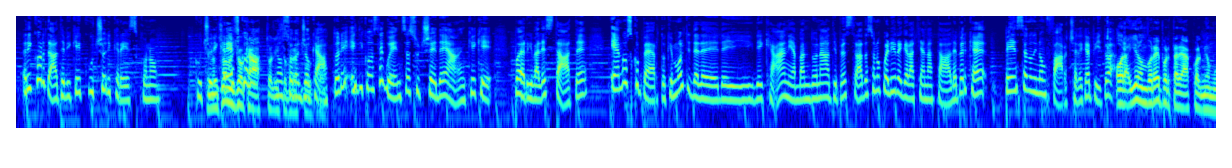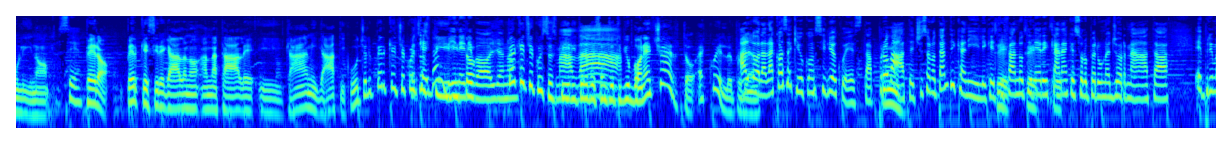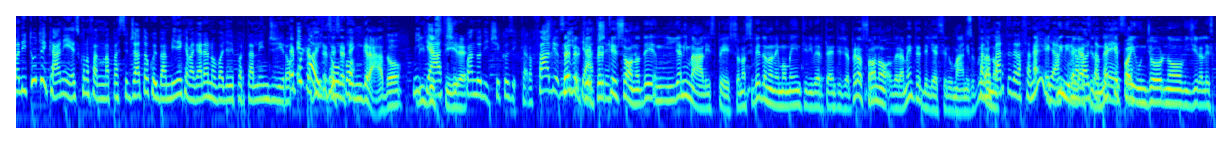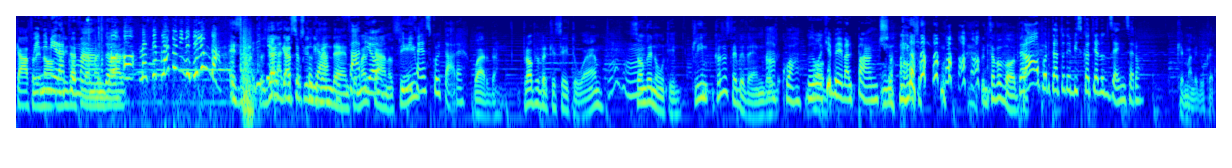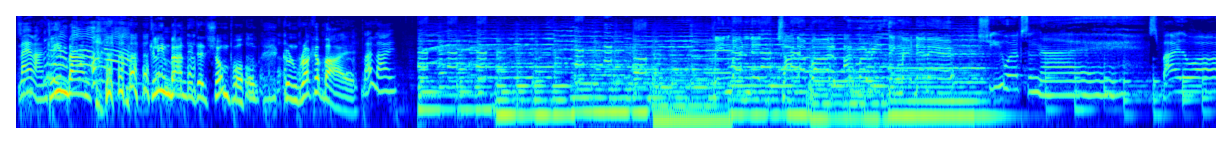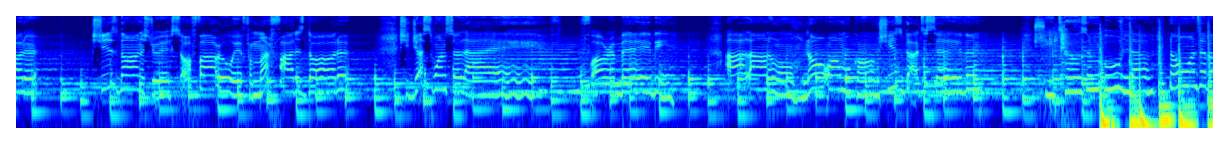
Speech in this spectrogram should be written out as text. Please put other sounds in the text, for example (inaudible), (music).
Ricordatevi che i cuccioli crescono. Cuccioli non sono crescono, giocattoli, non sono giocattoli e di conseguenza succede anche che poi arriva l'estate e hanno scoperto che molti delle- dei, dei cani abbandonati per strada sono quelli regalati a Natale perché pensano di non farcele, capito? Ora, io non vorrei portare acqua al mio mulino, Sì. però... Perché si regalano a Natale i cani, i gatti, i cuccioli? Perché c'è questo Perché i bambini spirito. li vogliono. Perché c'è questo spirito dove sono tutti più buoni? E certo, è quello il problema. Allora, la cosa che io consiglio è questa: provate, ci sono tanti canili che ti Mm. Sì, fanno sì, tenere il cane sì. anche solo per una giornata. E prima di tutto i cani escono, fanno una passeggiata con i bambini che magari hanno voglia di portarli in giro. E poi capite se dopo siete in grado mi di piace gestire. quando dici così, caro Fabio. Sai perché? piace. Perché sono dei- gli animali spesso no, si vedono nei momenti divertenti, cioè, però sono veramente degli esseri umani. per cui Fanno vanno- parte della famiglia, Eh, e quindi ragazzi non è che poi un giorno vi gira le scatole, Quindi no, mi raccomando. Oh, mi è sembrato di vedere un gatto. Esatto, già il gatto è più indipendente, ma il Fabio, cano chi sì. mi fai ascoltare? Guarda, proprio perché sei tu, eh. Mhm. Sono venuti. Clim- cosa stai bevendo? Acqua. Cosa vuoi che beva il punch? No, (laughs) non lo so. (laughs) Pensavo vodka. Però ho portato dei biscotti allo zenzero. Che maleducazione. Vai avanti. Clean Bandit, Clean Bandit e Sean Paul con Rockabye. Vai, vai. Works by the water. She's gone astray, so far away from her father's daughter. She just wants a life for a baby. All on her own, no one will come. She's got to save him. She tells him, Ooh, love, no one's ever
